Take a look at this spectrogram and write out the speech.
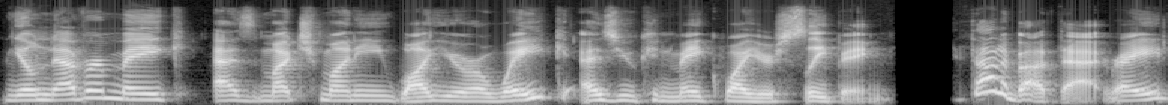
you'll never make as much money while you're awake as you can make while you're sleeping. I thought about that, right?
